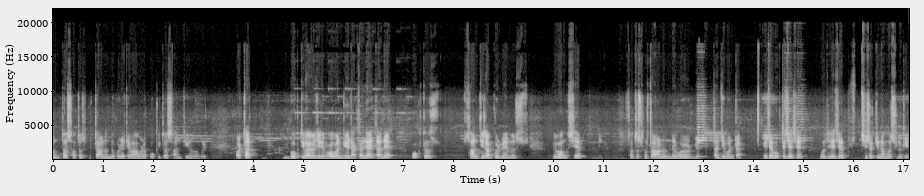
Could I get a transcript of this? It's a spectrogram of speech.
অন্তর স্বতঃস্ফূর্ত আনন্দ করে এবং আমরা প্রকৃত শান্তি অনুভব করি। অর্থাৎ ভক্তিভাবে যদি ভগবানকে ডাকা যায়, তাহলে প্রকৃত শান্তি লাভ করবে এবং এবং সে স্বতঃস্ফূর্ত আনন্দে ভরে উঠবে তার জীবনটা। এটাই বলতে চাইছে বলতে চাইছে ছেষট্টি নম্বর শ্লোকে।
